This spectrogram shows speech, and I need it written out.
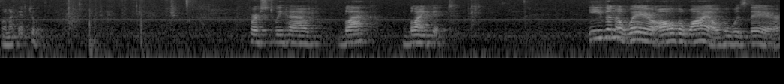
when I get to it. First, we have Black Blanket. Even aware all the while who was there,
